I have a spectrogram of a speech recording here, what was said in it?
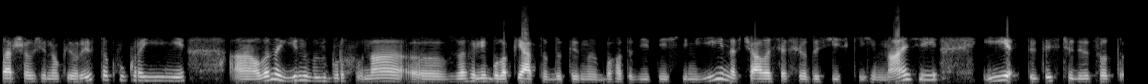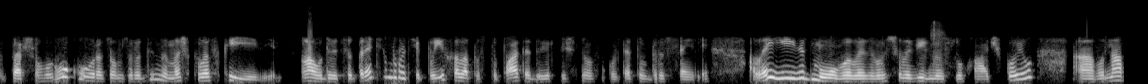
перших жінок-юристок в Україні. Олена Гінзбург вона е, взагалі була п'ятою дитиною багатодітній сім'ї, навчалася в Феодосійській гімназії і 1901 року разом з родиною мешкала в Києві. А у 1903 році поїхала поступати до юридичного факультету в Брюсселі. Але її відмовили, залишили вільною слухачкою. Вона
